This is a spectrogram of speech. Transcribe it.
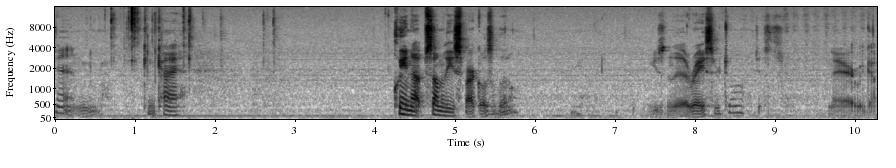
And can kind of clean up some of these sparkles a little. Using the eraser tool, just there we go.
